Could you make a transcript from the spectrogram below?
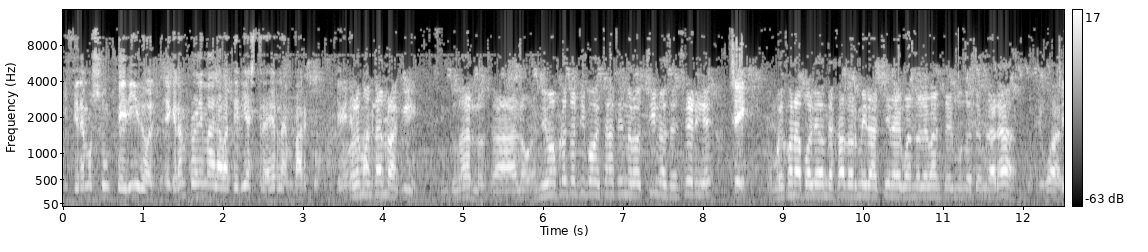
hiciéramos un pedido, el, el gran problema de la batería es traerla en barco. que viene Mejor en barco. montarlo aquí, sin dudarlo. O sea, lo- el mismo prototipo que están haciendo los chinos en serie, Sí, como dijo Napoleón, deja dormir a China y cuando levante el mundo temblará. Pues igual, Sí.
